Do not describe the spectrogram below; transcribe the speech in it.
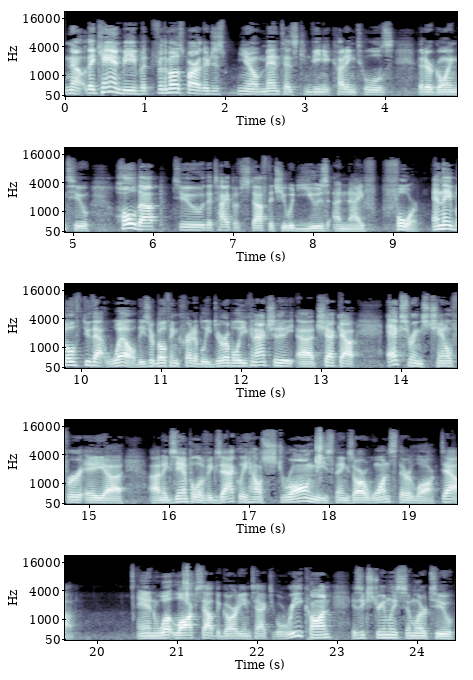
no, they can be, but for the most part, they're just, you know, meant as convenient cutting tools that are going to hold up to the type of stuff that you would use a knife for. And they both do that well. These are both incredibly durable. You can actually uh, check out X-Ring's channel for a uh, an example of exactly how strong these things are once they're locked out. And what locks out the Guardian Tactical Recon is extremely similar to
